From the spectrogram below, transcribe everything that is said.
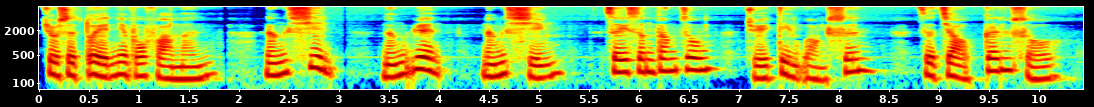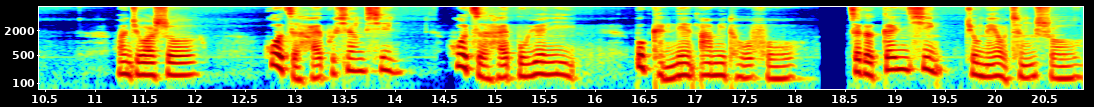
就是对念佛法门能信、能愿、能行，这一生当中决定往生，这叫根熟。换句话说，或者还不相信，或者还不愿意，不肯念阿弥陀佛，这个根性就没有成熟。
